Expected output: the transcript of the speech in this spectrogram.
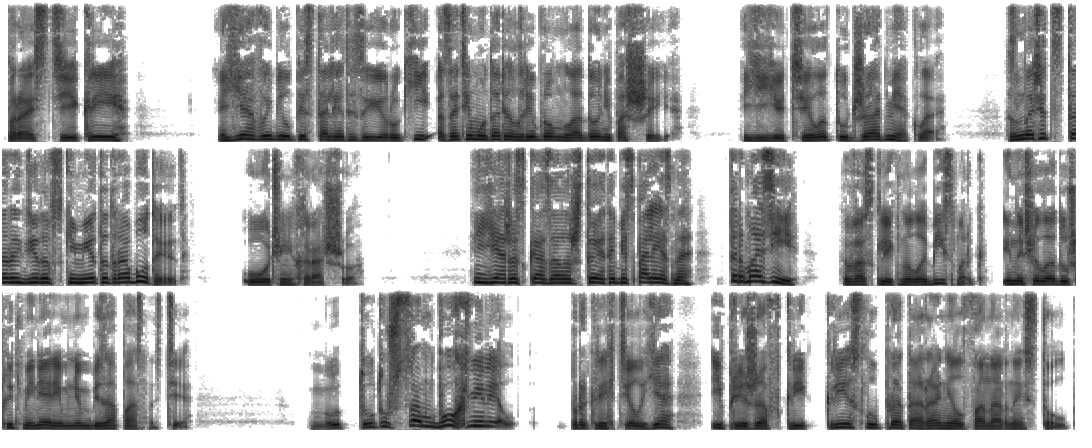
«Прости, Кри!» Я выбил пистолет из ее руки, а затем ударил ребром ладони по шее. Ее тело тут же обмякло. Значит, старый дедовский метод работает. Очень хорошо. «Я же сказала, что это бесполезно! Тормози!» — воскликнула Бисмарк и начала душить меня ремнем безопасности. «Ну тут уж сам Бог велел!» — прокряхтел я и, прижав крик к креслу, протаранил фонарный столб.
